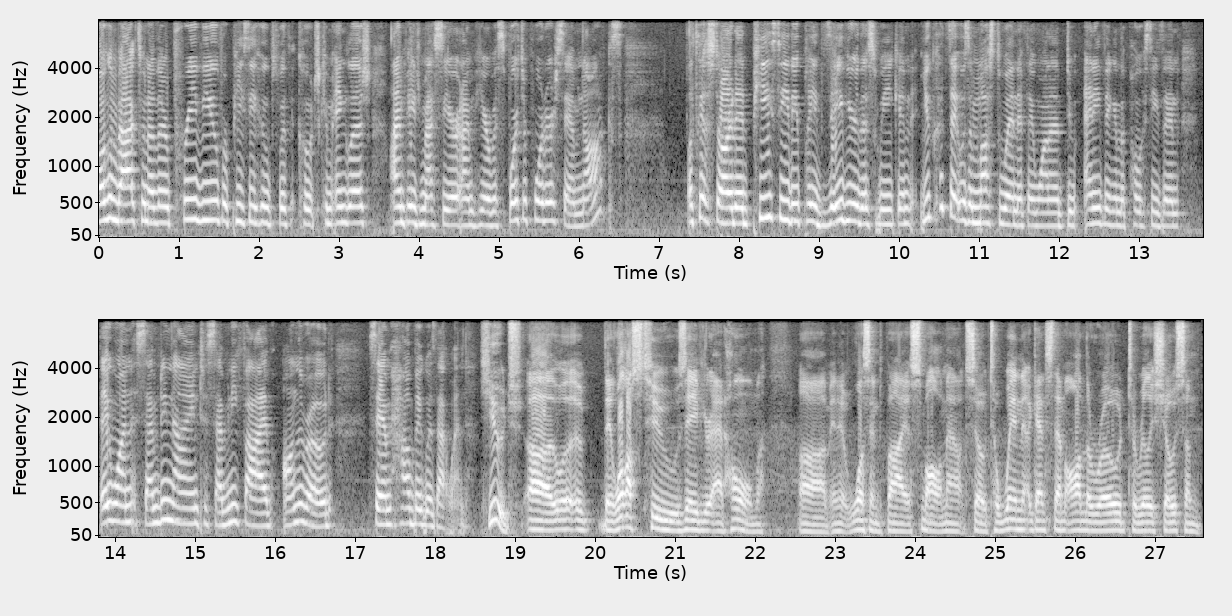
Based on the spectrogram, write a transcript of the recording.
Welcome back to another preview for PC Hoops with Coach Kim English. I'm Paige Messier and I'm here with sports reporter Sam Knox. Let's get started. PC, they played Xavier this week, and you could say it was a must win if they want to do anything in the postseason. They won 79 to 75 on the road. Sam, how big was that win? Huge. Uh, they lost to Xavier at home, um, and it wasn't by a small amount. So to win against them on the road, to really show some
